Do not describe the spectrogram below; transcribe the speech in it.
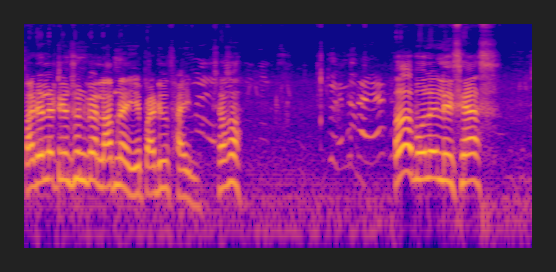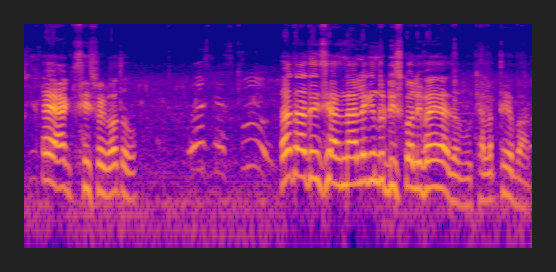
পার্টি হলে টেনশন করে লাভ নাই এ পার্টি ফাইন শেষ ও বলে লি শেষ। এ এক শেষ পাই কত হ্যাঁ তাড়াতাড়ি শেষ নাহলে কিন্তু ডিসকোয়ালিফাই হয়ে যাব খেলার থেকে বাদ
